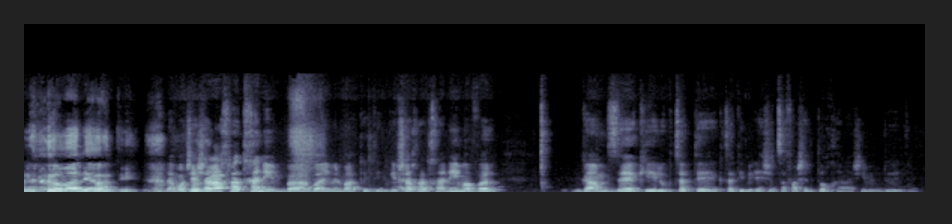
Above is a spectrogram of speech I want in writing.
לא מעניין אותי. למרות שיש אחלה תכנים ב email marketing, יש אחלה תכנים, אבל גם זה כאילו קצת, אה, קצת, יש הצפה של תוכן, אנשים איבדו את זה.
